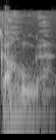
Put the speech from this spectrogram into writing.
कहूँगा।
